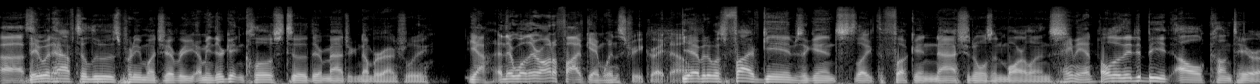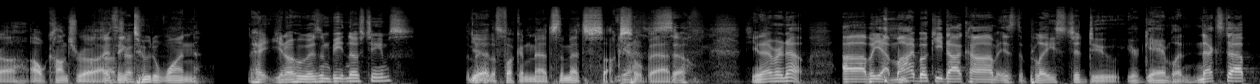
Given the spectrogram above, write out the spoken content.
Uh, They so would have to lose pretty much every. I mean, they're getting close to their magic number actually. Yeah, and they're well, they're on a five game win streak right now. Yeah, but it was five games against like the fucking Nationals and Marlins. Hey, man. Although they did beat Alcantara, Alcantara, I think two to one. Hey, you know who isn't beating those teams? The yeah, Mets. the fucking Mets. The Mets suck so bad. So you never know. Uh, but yeah, mybookie.com is the place to do your gambling. Next up,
